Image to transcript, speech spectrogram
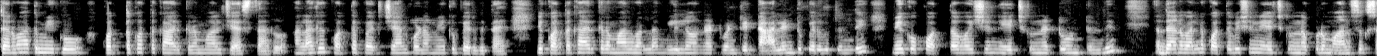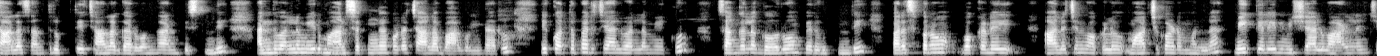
తర్వాత మీకు కొత్త కొత్త కార్యక్రమాలు చేస్తారు. అలాగే కొత్త పరిచయాలు కూడా మీకు పెరుగుతాయి. ఈ కొత్త కార్యక్రమాల వల్ల మీలో ఉన్నటువంటి టాలెంట్ పెరుగుతుంది. మీకు కొత్త విషయం నేర్చుకున్నట్టు ఉంటుంది. దానివల్ల కొత్త విషయం నేర్చుకున్నప్పుడు మనసుకు చాలా సంతృప్తి చాలా గర్వంగా అనిపిస్తుంది. అందువల్ల మీరు మానసికంగా కూడా చాలా బాగుంటారు. ఈ కొత్త పరిచయాల వల్ల మీకు సంఘంలో గౌరవం పెరుగుతుంది. పరస్పరం ఒకడి ఆలోచన ఒకరు మార్చుకోవడం వల్ల మీకు తెలియని విషయాలు వాళ్ళ నుంచి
